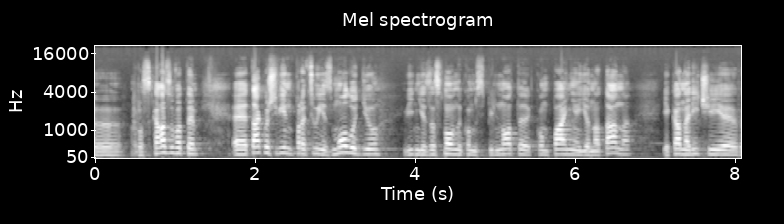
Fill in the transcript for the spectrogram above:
е, розказувати. Е, Також він працює з молоддю, він є засновником спільноти компанія Йонатана, яка налічує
